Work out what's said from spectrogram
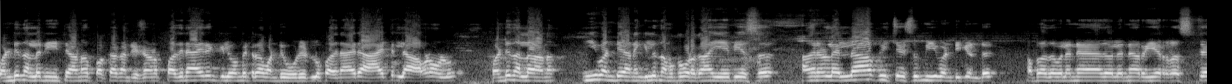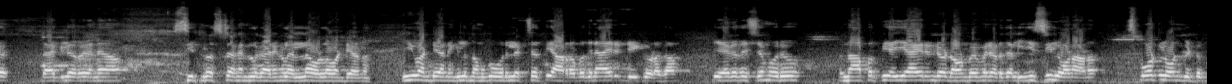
വണ്ടി നല്ല നീറ്റാണ് പക്ക കണ്ടീഷനാണ് പതിനായിരം കിലോമീറ്റർ വണ്ടി ഓടിയിട്ടുള്ളൂ. പതിനായിരം ആയിട്ടില്ല ആവണുള്ളൂ. വണ്ടി നല്ലതാണ്. ഈ വണ്ടിയാണെങ്കിൽ നമുക്ക് കൊടുക്കാം. എ ബി എസ് അങ്ങനെയുള്ള എല്ലാ ഫീച്ചേഴ്സും ഈ വണ്ടിക്കുണ്ട്. അപ്പോൾ അതുപോലെ തന്നെ അതുപോലെ തന്നെ റിയർ റെസ്റ്റ് ബാക്കിൽ പിന്നെ സീറ്റ് റെസ്റ്റ് അങ്ങനെയുള്ള കാര്യങ്ങളെല്ലാം ഉള്ള വണ്ടിയാണ്. ഈ വണ്ടിയാണെങ്കിൽ നമുക്ക് ഒരു ലക്ഷത്തി അറുപതിനായിരം രൂപയ്ക്ക് കൊടുക്കാം. ഏകദേശം ഒരു നാൽപ്പത്തി അയ്യായിരം രൂപ ഡൗൺ പേയ്മെന്റ് അടച്ചാൽ ഈസി ലോണാണ് സ്പോട്ട് ലോൺ കിട്ടും.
